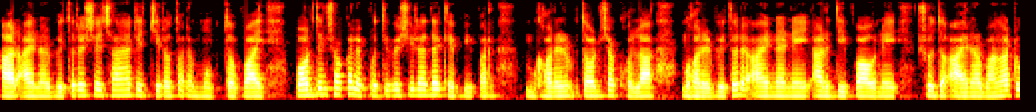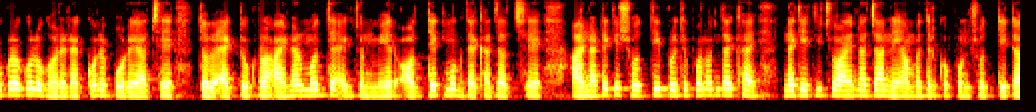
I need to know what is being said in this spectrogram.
আর আয়নার ভিতরে সেই ছায়াটি চিরতরে মুক্ত পায়। পরদিন সকালে প্রতিবেশীরা দেখে, বিপার, ঘরের দরজা খোলা, ঘরের ভিতরে আয়না নেই আর দীপাও নেই। শুধু আয়নার ভাঙা টুকরোগুলো ঘরের এক কোণে পড়ে আছে। তবে এক টুকরো আয়নার মধ্যে একজন মেয়ের অর্ধেক মুখ দেখা যাচ্ছে। আয়নাটি কি সত্যি প্রতিফলন দেখায়, নাকি কিছু আয়না জানে আমাদের গোপন সত্যিটা?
